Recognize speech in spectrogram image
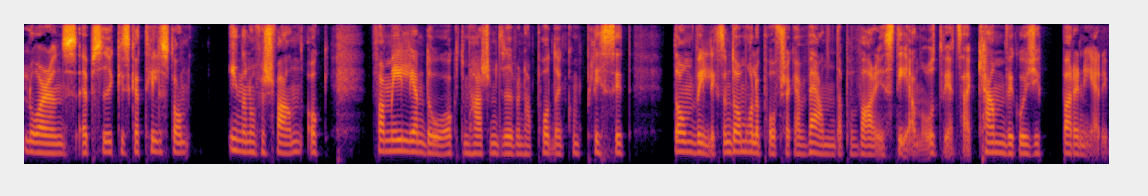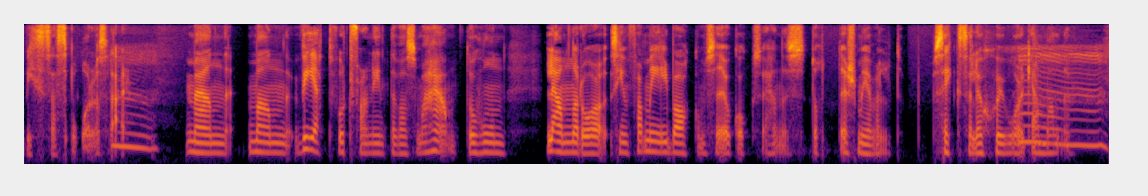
Lawrence eh, psykiska tillstånd innan hon försvann och familjen då och de här som driver den här podden Complicit de, vill liksom, de håller på att försöka vända på varje sten och vet så här, kan vi gå djupare ner i vissa spår och sådär. Men man vet fortfarande inte vad som har hänt och hon lämnar då sin familj bakom sig och också hennes dotter som är väl typ sex eller sju år gammal nu.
